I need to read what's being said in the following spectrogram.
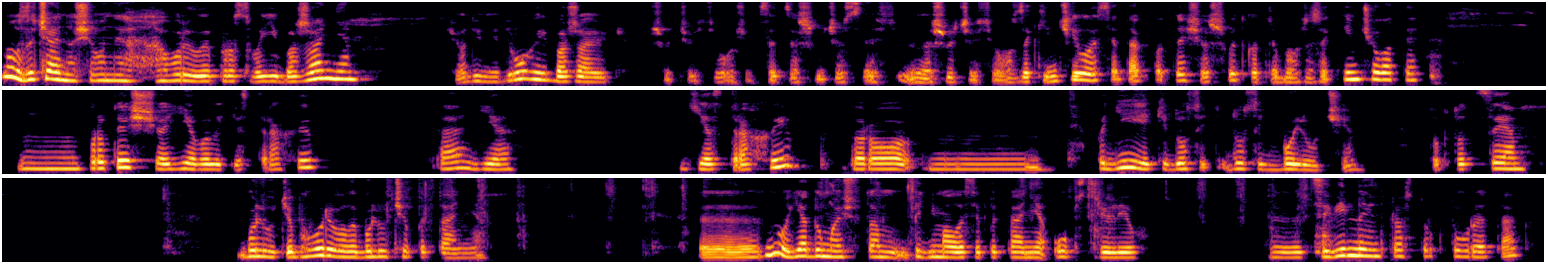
Ну, звичайно, що вони говорили про свої бажання, що один і другий бажають швидше всього, щоб все це швидше, все- швидше всього закінчилося. Так, про те, що швидко треба вже закінчувати. Про те, що є великі страхи, та, є, є страхи про події, які досить, досить болючі. Тобто це болюче, обговорювали болюче питання. Е, ну, я думаю, що там піднімалося питання обстрілів е, цивільної інфраструктури, так?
